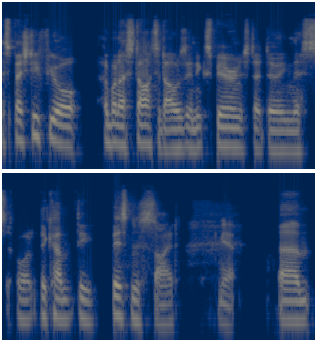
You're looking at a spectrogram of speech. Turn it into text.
especially if you're, when I started, I was inexperienced at doing this or the company business side. Yeah. Um,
